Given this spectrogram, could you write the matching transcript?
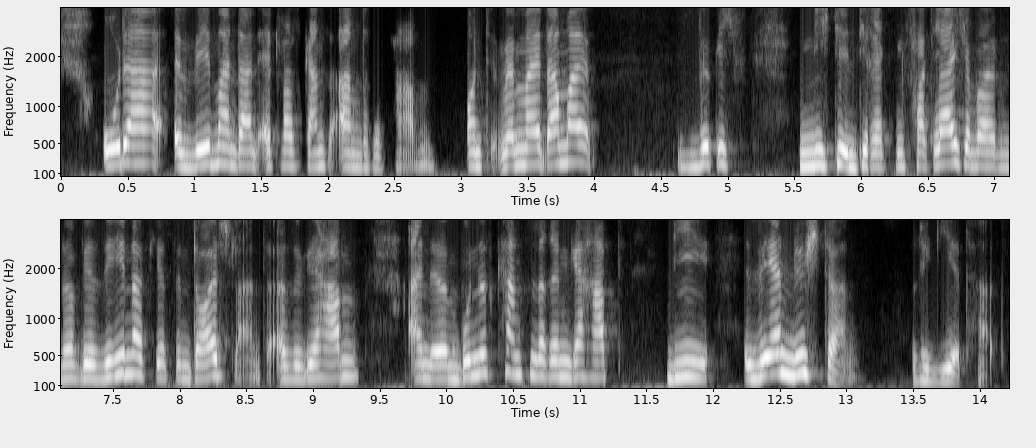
oder will man dann etwas ganz anderes haben? Und wenn wir da mal wirklich nicht den direkten Vergleich, aber nur wir sehen das jetzt in Deutschland. Also wir haben eine Bundeskanzlerin gehabt, die sehr nüchtern regiert hat.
